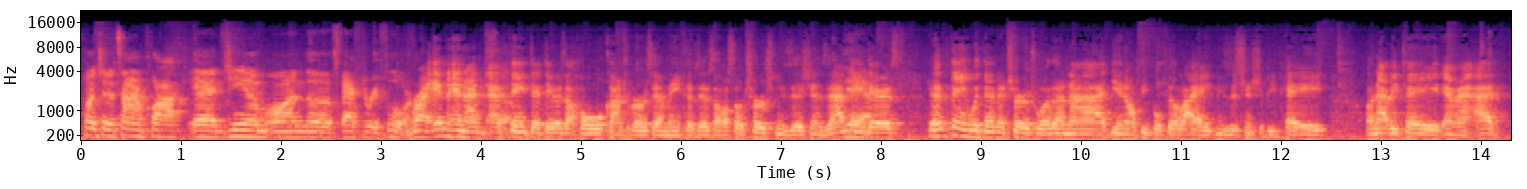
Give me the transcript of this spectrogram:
punching a time clock at GM on the factory floor. Right, and, and I, I think that there's a whole controversy. I mean, because there's also church musicians, and I Yeah. think there's a thing within the church whether or not you know people feel like musicians should be paid or not be paid. And I,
